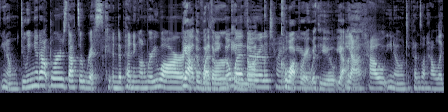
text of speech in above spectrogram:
you know, doing it outdoors, that's a risk. And depending on where you are, Yeah, the weather the weather, the time cooperate with you. Yeah. Yeah, how, you know, depends on how like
